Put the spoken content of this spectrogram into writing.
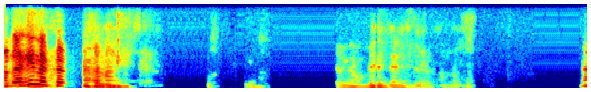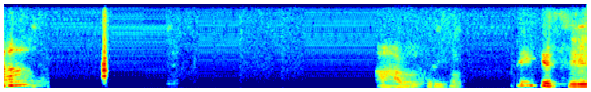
देखी ना खाना ठीक है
